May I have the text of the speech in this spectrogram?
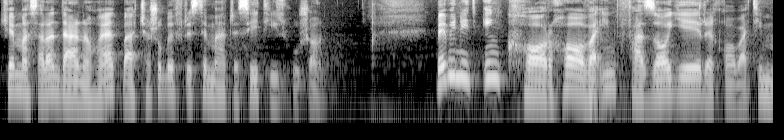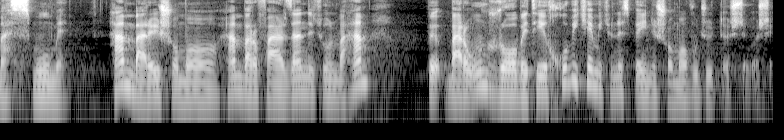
که مثلا در نهایت بچهش رو بفرسته مدرسه تیزهوشان. ببینید این کارها و این فضای رقابتی مسمومه. هم برای شما هم برای فرزندتون و هم برای اون رابطه خوبی که می‌تونست بین شما وجود داشته باشه.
